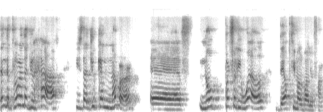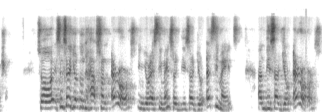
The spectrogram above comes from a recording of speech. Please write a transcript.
then the problem that you have is that you can never uh, know perfectly well the optimal value function. So essentially, you're going to have some errors in your estimates. So these are your estimates, and these are your errors.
